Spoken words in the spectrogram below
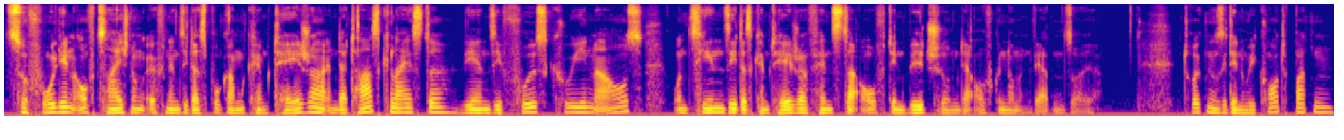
zur Folienaufzeichnung öffnen Sie das Programm Camtasia in der Taskleiste, wählen Sie Fullscreen aus und ziehen Sie das Camtasia-Fenster auf den Bildschirm, der aufgenommen werden soll. Drücken Sie den Record-Button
